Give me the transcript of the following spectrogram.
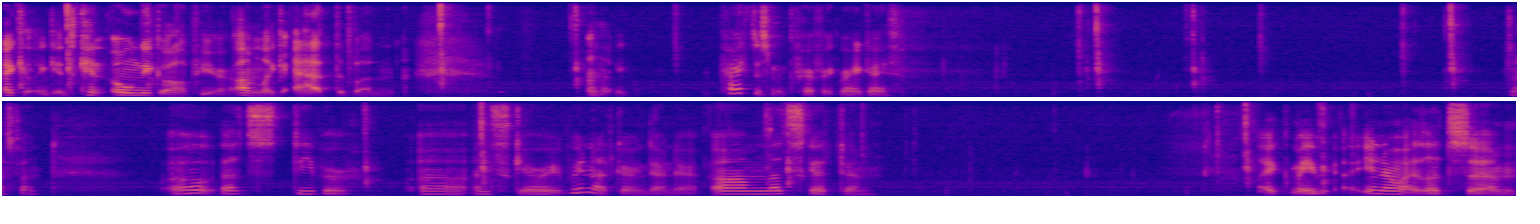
I can like it can only go up here. I'm like at the button. And like, practice makes perfect, right, guys? That's fun. Oh, that's deeper uh, and scary. We're not going down there. Um, let's get um, like maybe you know what? Let's um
